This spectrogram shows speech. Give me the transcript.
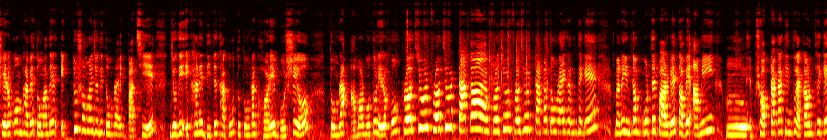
সেরকমভাবে তোমাদের একটু সময় যদি তোমরা এক বাঁচিয়ে যদি এখানে দিতে থাকো, তো তোমরা ঘরে বসেও তোমরা আমার মতন এরকম প্রচুর প্রচুর টাকা, প্রচুর প্রচুর টাকা তোমরা এখান থেকে মানে ইনকাম করতে পারবে। তবে আমি সব টাকা কিন্তু অ্যাকাউন্ট থেকে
